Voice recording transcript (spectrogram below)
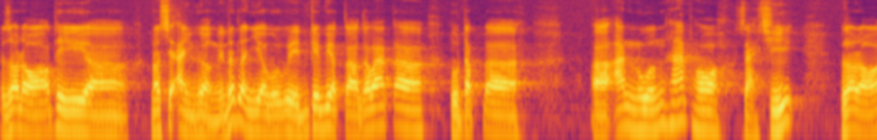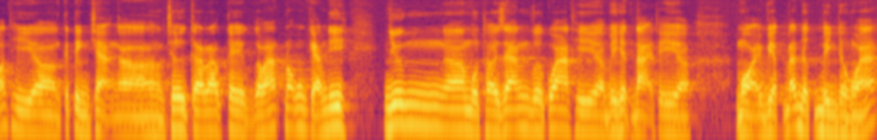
Do đó thì uh, nó sẽ ảnh hưởng đến rất là nhiều đến cái việc các bác tụ tập ăn uống hát hò giải trí. Do đó thì cái tình trạng chơi karaoke của các bác nó cũng kém đi nhưng à, một thời gian vừa qua thì à, về hiện tại thì à, mọi việc đã được bình thường hóa.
